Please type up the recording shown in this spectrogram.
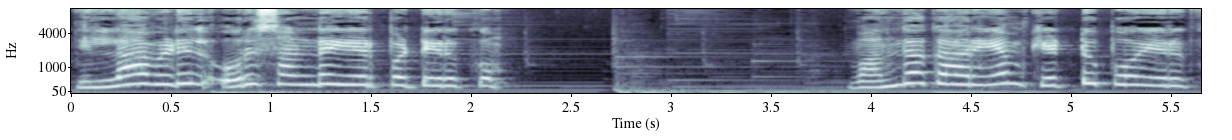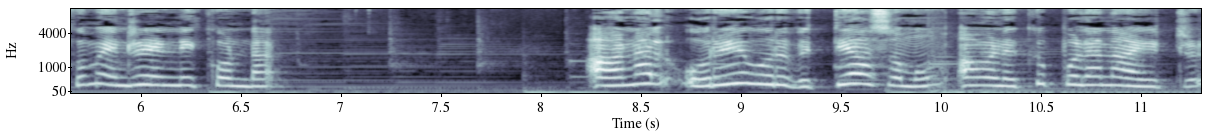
இல்லாவிடில் ஒரு சண்டை ஏற்பட்டிருக்கும். வந்த காரியம் கெட்டு போயிருக்கும் என்று எண்ணிக்கொண்டான். ஆனால் ஒரே ஒரு வித்தியாசமும் அவனுக்கு புலனாயிற்று.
